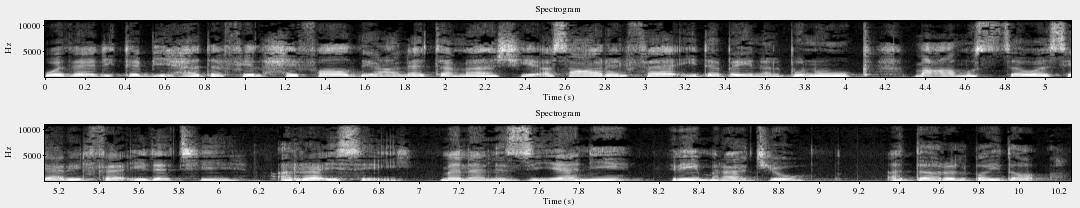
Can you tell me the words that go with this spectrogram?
وذلك بهدف الحفاظ على تماشي أسعار الفائدة بين البنوك مع مستوى سعر الفائدة الرئيسي. منال الزياني ريم راديو الدار البيضاء.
